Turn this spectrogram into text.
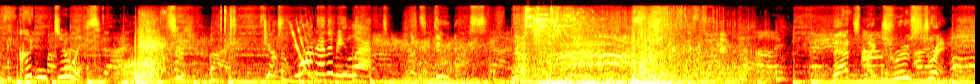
I couldn't do it! Just one enemy left! Let's do this! That's my true strength.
